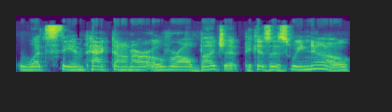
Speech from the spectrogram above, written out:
what's the impact on our overall budget? Because as we know,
